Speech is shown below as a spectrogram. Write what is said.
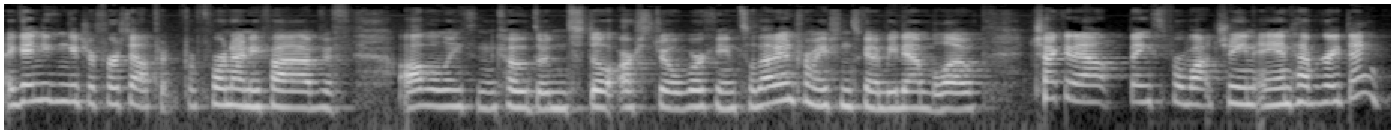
Again, you can get your first outfit for $4.95 if all the links and codes are still, are still working. So that information is going to be down below. Check it out. Thanks for watching and have a great day.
